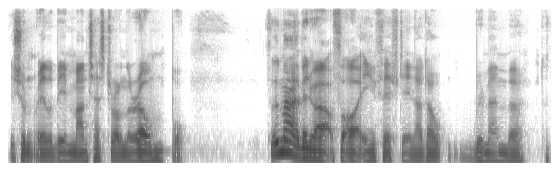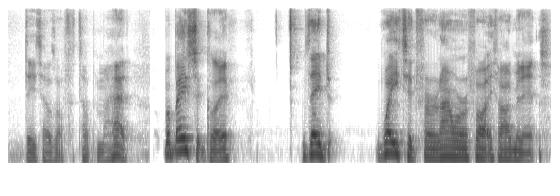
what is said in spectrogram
they shouldn't really be in Manchester on their own. But so they might have been about 14, 15. I don't remember the details off the top of my head. But basically, they'd waited for an hour and 45 minutes.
